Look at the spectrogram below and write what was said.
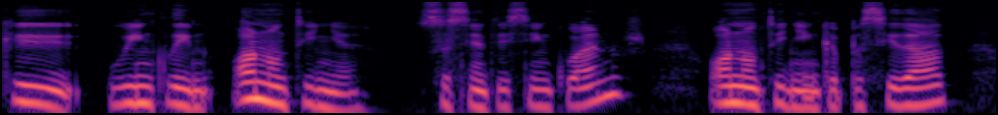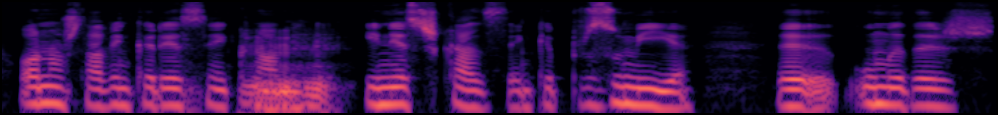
que o inquilino ou não tinha 65 anos, ou não tinha incapacidade, ou não estava em carência económica. Uhum. E nesses casos em que presumia uma das,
